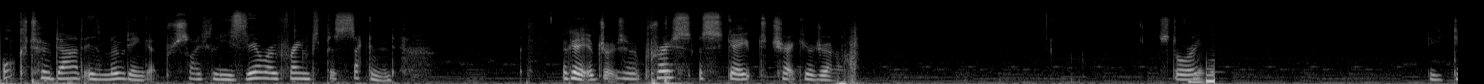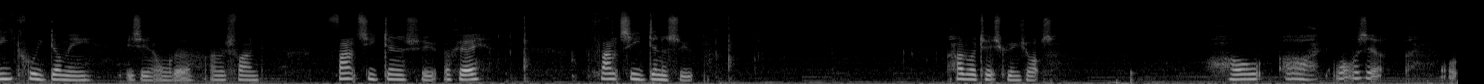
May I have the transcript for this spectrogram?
Octodad is loading at precisely zero frames per second. Okay, objective press escape to check your journal. Story. A decoy dummy is in order. I must find fancy dinner suit. Okay. Fancy dinner suit. How do I take screenshots? Oh, oh, what was it? What,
